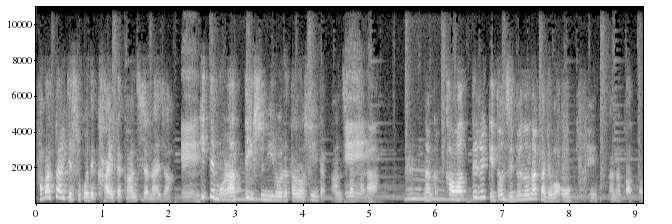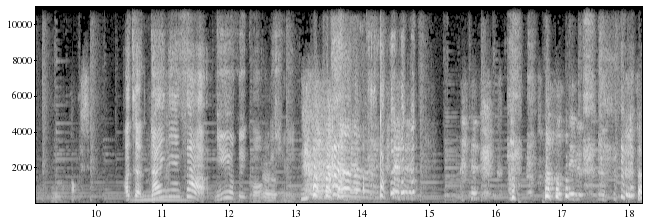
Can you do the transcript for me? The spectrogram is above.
羽ばたいてそこで変えた感じじゃないじゃん。うん。来てもらって一緒にいろいろ楽しんだ感じだから、なんか変わってるけど、自分の中では大きな変化がなかったっていうのかもしれない。あじゃあ来年さニューヨーク行こう、うん。一緒に。誘ってる。誘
